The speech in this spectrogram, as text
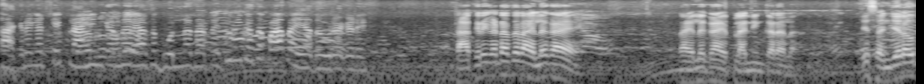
ठाकरे गट काही प्लॅनिंग करणार आहे असं बोललं जात आहे. तुम्ही कसं पाहता या दौऱ्याकडे? ठाकरे गटाचं राहिलं काय? राहिलं काय प्लॅनिंग करायला? ते संजय राऊत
